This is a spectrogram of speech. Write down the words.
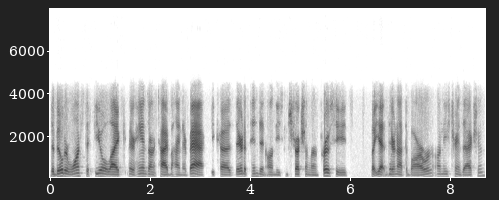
the builder wants to feel like their hands aren't tied behind their back because they're dependent on these construction loan proceeds, but yet they're not the borrower on these transactions.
